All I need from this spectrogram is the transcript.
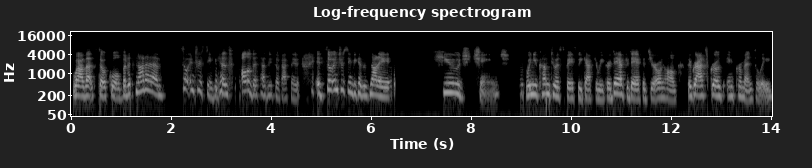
Wow that's so cool but it's not a so interesting because all of this has me so fascinated. It's so interesting because it's not a huge change when you come to a space week after week or day after day, if it's your own home, the grass grows incrementally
